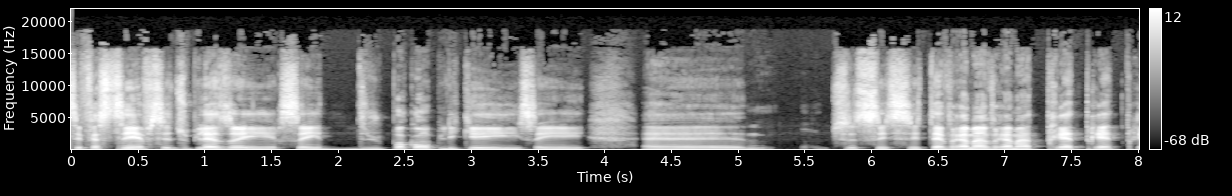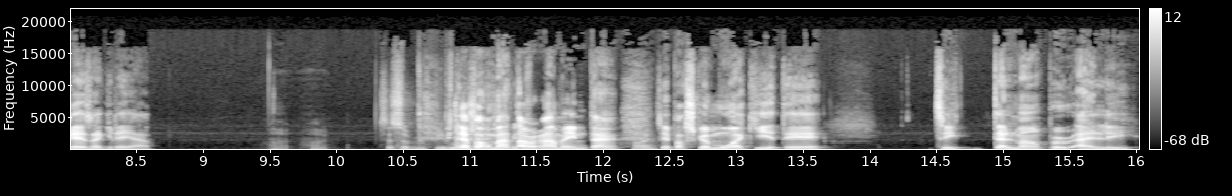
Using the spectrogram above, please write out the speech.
C'est festif, c'est du plaisir, c'est du pas compliqué, c'est. euh, c'est- C'était vraiment, vraiment très, très, très agréable. C'est ça. Puis Puis moi, très formateur en même temps. Ouais. Tu sais, parce que moi qui étais tellement peu allé,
